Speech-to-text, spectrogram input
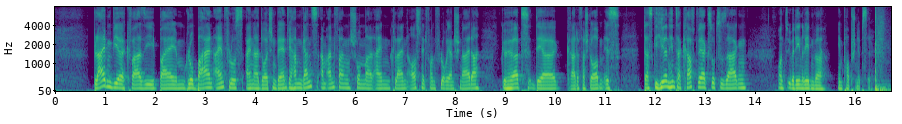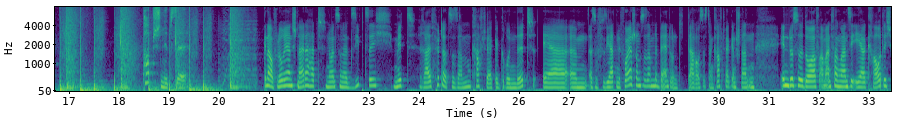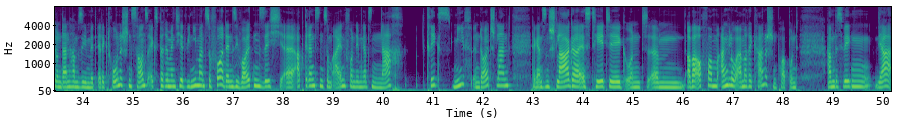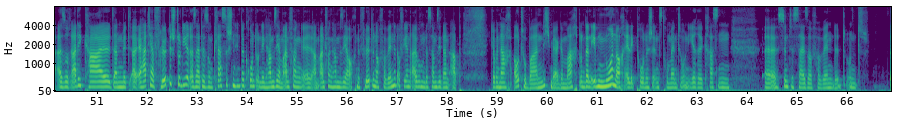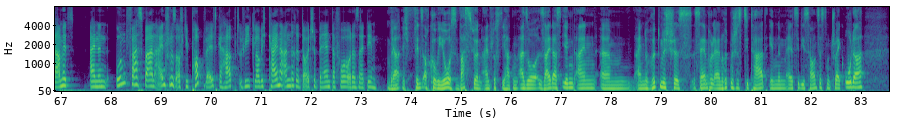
bleiben wir quasi beim globalen Einfluss einer deutschen Band. Wir haben ganz am Anfang schon mal einen kleinen Ausschnitt von Florian Schneider gehört, der gerade verstorben ist. Das Gehirn hinter Kraftwerk sozusagen. Und über den reden wir im Popschnipsel. Popschnipsel. Genau, Florian Schneider hat 1970 mit Ralf Hütter zusammen Kraftwerk gegründet. Er, ähm, also sie hatten vorher schon zusammen eine Band und daraus ist dann Kraftwerk entstanden. In Düsseldorf, am Anfang waren sie eher krautig und dann haben sie mit elektronischen Sounds experimentiert wie niemand zuvor, denn sie wollten sich äh, abgrenzen zum einen von dem ganzen Nach Kriegsmief in Deutschland, der ganzen Schlagerästhetik und ähm, aber auch vom angloamerikanischen Pop und haben deswegen, ja, also radikal dann mit, er hat ja Flöte studiert, also er hatte so einen klassischen Hintergrund und den haben sie am Anfang, äh, am Anfang haben sie ja auch eine Flöte noch verwendet auf ihren Album und das haben sie dann ab, ich glaube, nach Autobahn nicht mehr gemacht und dann eben nur noch elektronische Instrumente und ihre krassen äh, Synthesizer verwendet und damit einen unfassbaren Einfluss auf die Popwelt gehabt, wie, glaube ich, keine andere deutsche Band davor oder seitdem. Ja, ich finde es auch kurios, was für einen Einfluss die hatten. Also sei das irgendein ähm, ein rhythmisches Sample, ein rhythmisches Zitat in einem LCD Soundsystem Track oder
